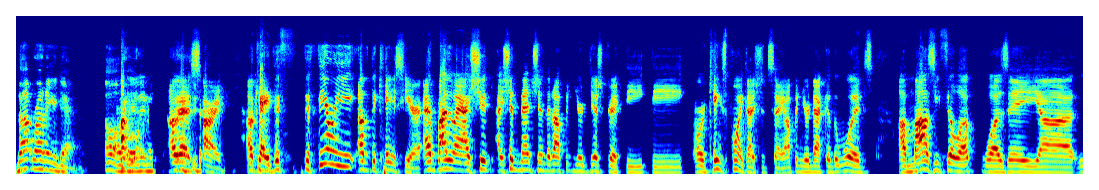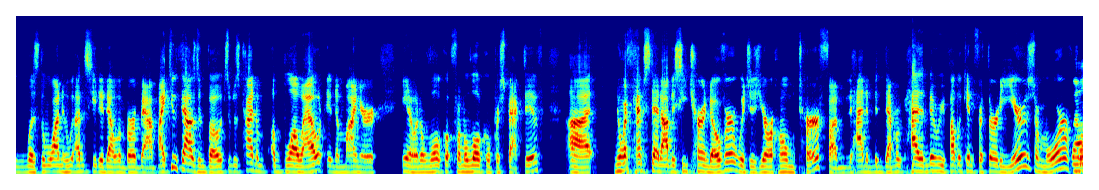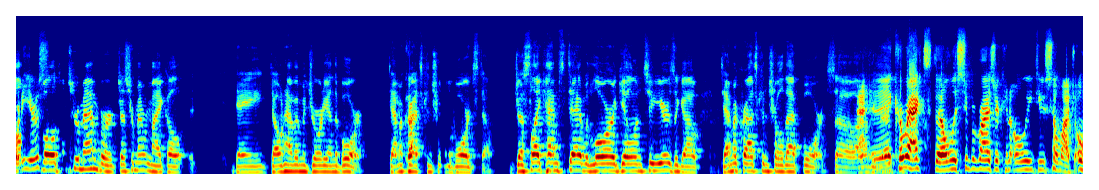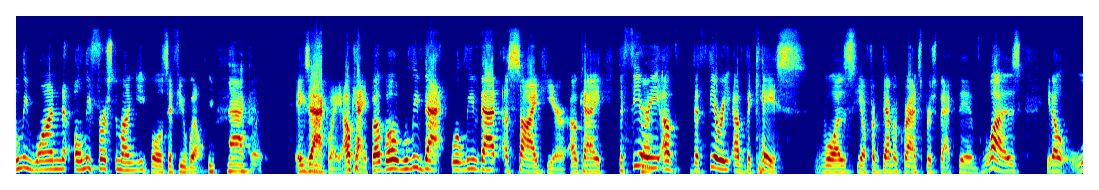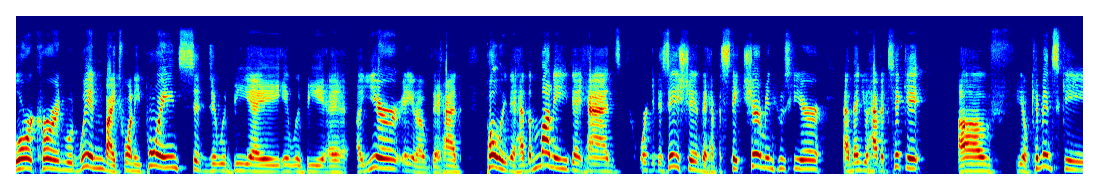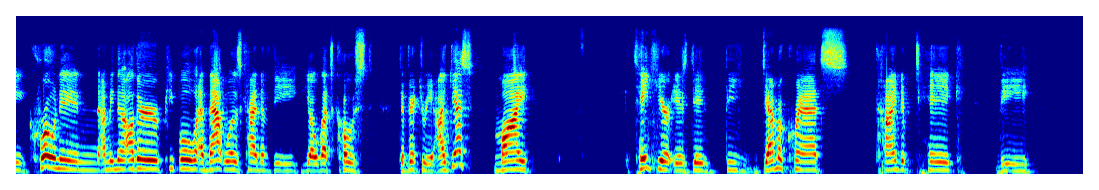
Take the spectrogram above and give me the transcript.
Not running again. Oh, okay. Oh, okay. Sorry. Okay. The, the theory of the case here, and by the way, I should I should mention that up in your district, the the or Kings Point, I should say, up in your neck of the woods, uh, Mazi Pilip was a uh, was the one who unseated Ellen Birnbaum by 2,000 votes. It was kind of a blowout in a minor, you know, in a local from a local perspective. Uh, North Hempstead obviously turned over, which is your home turf. Um, had it been Demo- had it been Republican for 30 years or more, well, 40 years. Well, just remember, just remember, Michael, they don't have a majority on the board. Democrats control the board still, just like Hempstead with Laura Gillen two years ago. Democrats control that board. So uh, correct. The only supervisor can only do so much. Only one, only first among equals, if you will. Exactly. Exactly. Okay, but we'll, we'll leave that we'll leave that aside here. Okay, the theory yeah. of the theory of the case was, you know, from Democrats' perspective, was you know Laura Curran would win by twenty points, and it would be a it would be a, a year. You know, they had polling, they had the money, they had organization, they have the state chairman who's here, and then you have a ticket of you know Kaminsky, Cronin. I mean, the other people, and that was kind of the you know let's coast to victory. I guess my take here is did the Democrats kind of take the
